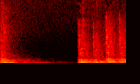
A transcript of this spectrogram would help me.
Thank you.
